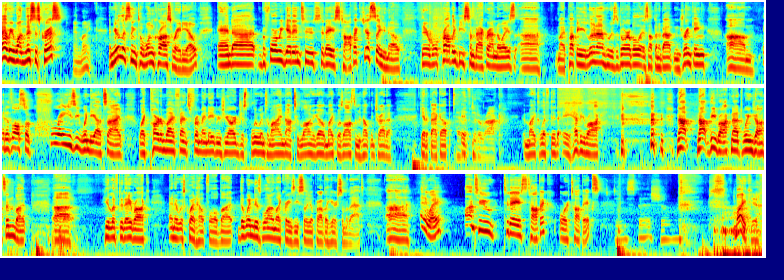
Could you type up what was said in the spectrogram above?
Hey everyone, this is Chris, And Mike. and you're listening to One Cross Radio. And uh, before we get into today's topic, just so you know, there will probably be some background noise. Uh, my puppy Luna, who is adorable, is up and about and drinking. Um, it is also crazy windy outside. Like part of my fence from my neighbor's yard just blew into mine not too long ago. Mike was awesome and helped me try to get it back up. I It- lifted a rock. Mike lifted a heavy rock. not not the rock, not Dwayne Johnson, but uh, he lifted a rock, and it was quite helpful. But the wind is blowing like crazy, so you'll probably hear some of that. Uh, anyway, on to today's topic or topics. Today's special. Mike, Yeah.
